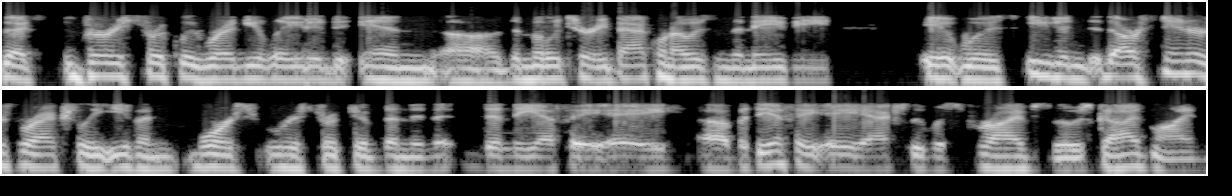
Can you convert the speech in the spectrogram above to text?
That's very strictly regulated in uh, the military. Back when I was in the Navy, it was even our standards were actually even more restrictive than the, than the FAA. Uh, but the FAA actually was drives those guidelines.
